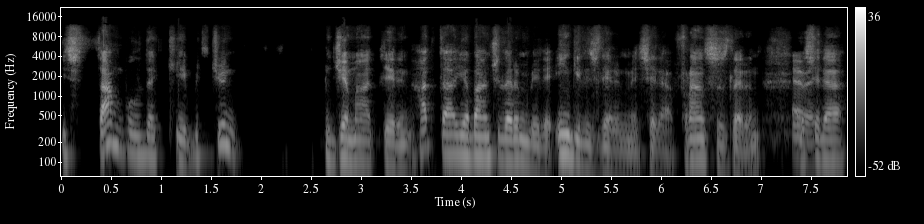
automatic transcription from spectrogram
İstanbul'daki bütün cemaatlerin hatta yabancıların bile İngilizlerin mesela Fransızların evet. mesela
